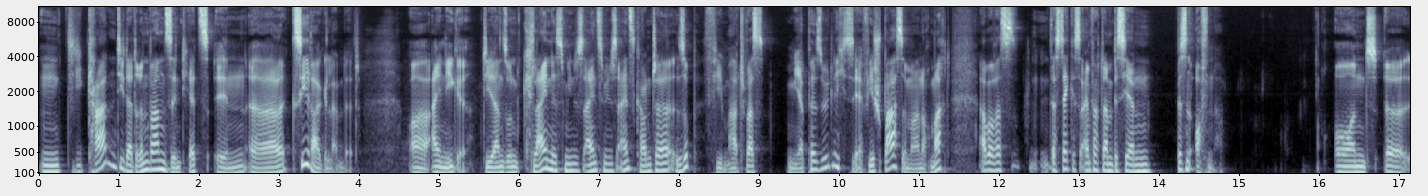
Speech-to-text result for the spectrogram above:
Die Karten, die da drin waren, sind jetzt in äh, Xira gelandet. Äh, einige, die dann so ein kleines minus 1, minus 1 Counter-Sub-Theme hat, was mir persönlich sehr viel Spaß immer noch macht. Aber was das Deck ist einfach dann ein bisschen, bisschen offener. Und äh,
